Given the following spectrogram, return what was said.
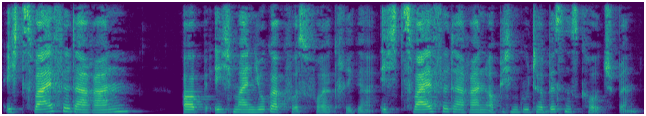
ich zweifle daran, ob ich meinen Yogakurs vollkriege. Ich zweifle daran, ob ich ein guter Business Coach bin.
